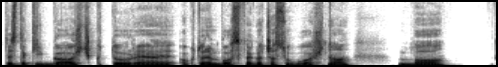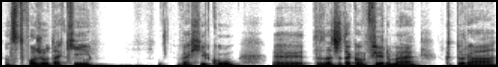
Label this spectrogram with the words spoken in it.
to jest taki gość, który, o którym było swego czasu głośno, bo on stworzył taki wehikuł, to znaczy taką firmę, która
